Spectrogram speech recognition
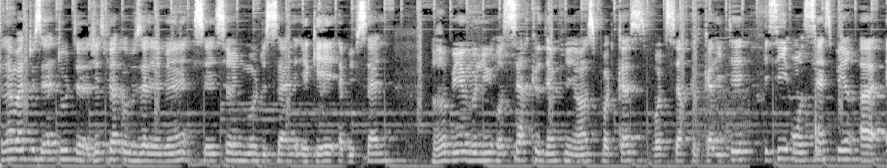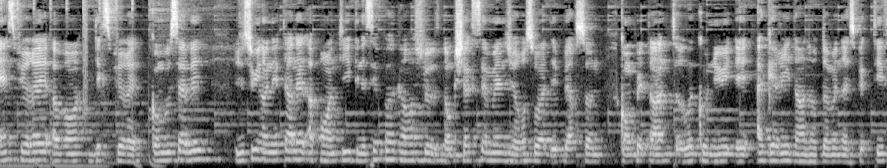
Salam à tous et à toutes, j'espère que vous allez bien. C'est Serine Maud Sal et Abib Sal. Bienvenue au Cercle d'Influence Podcast, votre cercle qualité. Ici, on s'inspire à inspirer avant d'expirer. Comme vous savez, je suis un éternel apprenti qui ne sait pas grand-chose. Donc chaque semaine, je reçois des personnes compétentes, reconnues et aguerries dans leur domaine respectif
